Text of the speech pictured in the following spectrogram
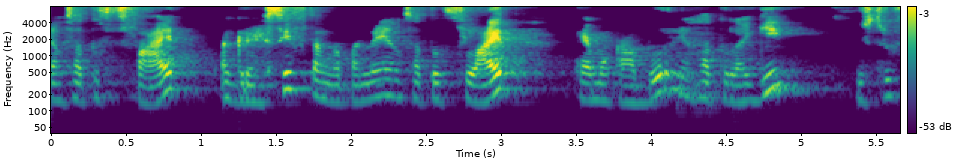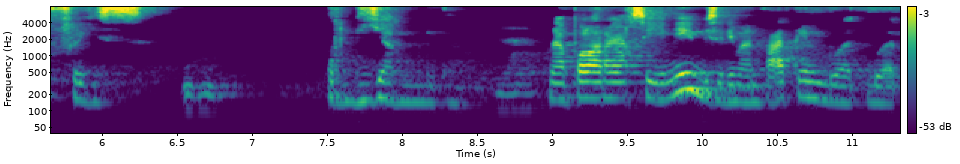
Yang satu fight agresif tanggapannya yang satu flight kayak mau kabur yang satu lagi justru freeze. Terdiam gitu. Nah pola reaksi ini bisa dimanfaatin buat buat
